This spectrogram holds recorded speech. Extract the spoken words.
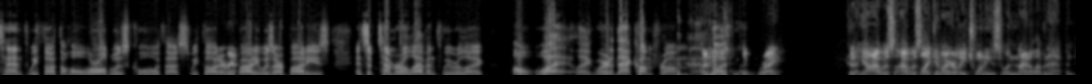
10th, we thought the whole world was cool with us. We thought everybody was our buddies, and September 11th, we were like, oh what? Like where did that come from? But he was completely right. 'Cause, you know, I was I was like in my early 20s when 9/11 happened,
